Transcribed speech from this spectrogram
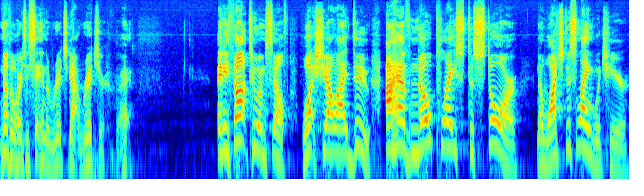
In other words, he's saying the rich got richer, right? And he thought to himself, What shall I do? I have no place to store, now watch this language here,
